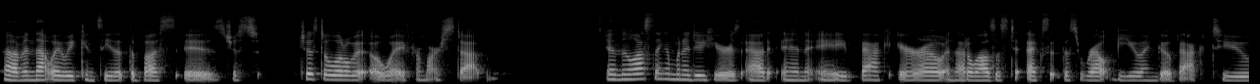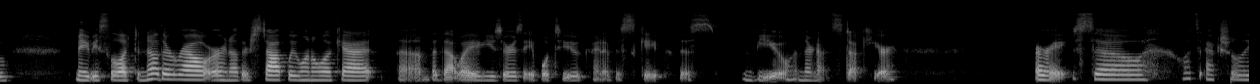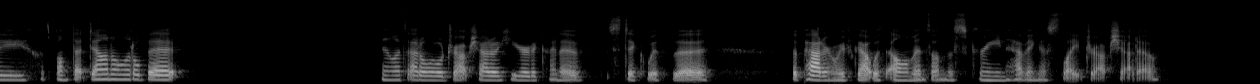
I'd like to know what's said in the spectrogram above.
Um, and that way we can see that the bus is just just a little bit away from our stop and the last thing I'm going to do here is add in a back arrow and that allows us to exit this route view and go back to maybe select another route or another stop we want to look at um, but that way a user is able to kind of escape this view and they're not stuck here. All right, so let's actually, let's bump that down a little bit. And let's add a little drop shadow here to kind of stick with the, the pattern we've got with elements on the screen having a slight drop shadow.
